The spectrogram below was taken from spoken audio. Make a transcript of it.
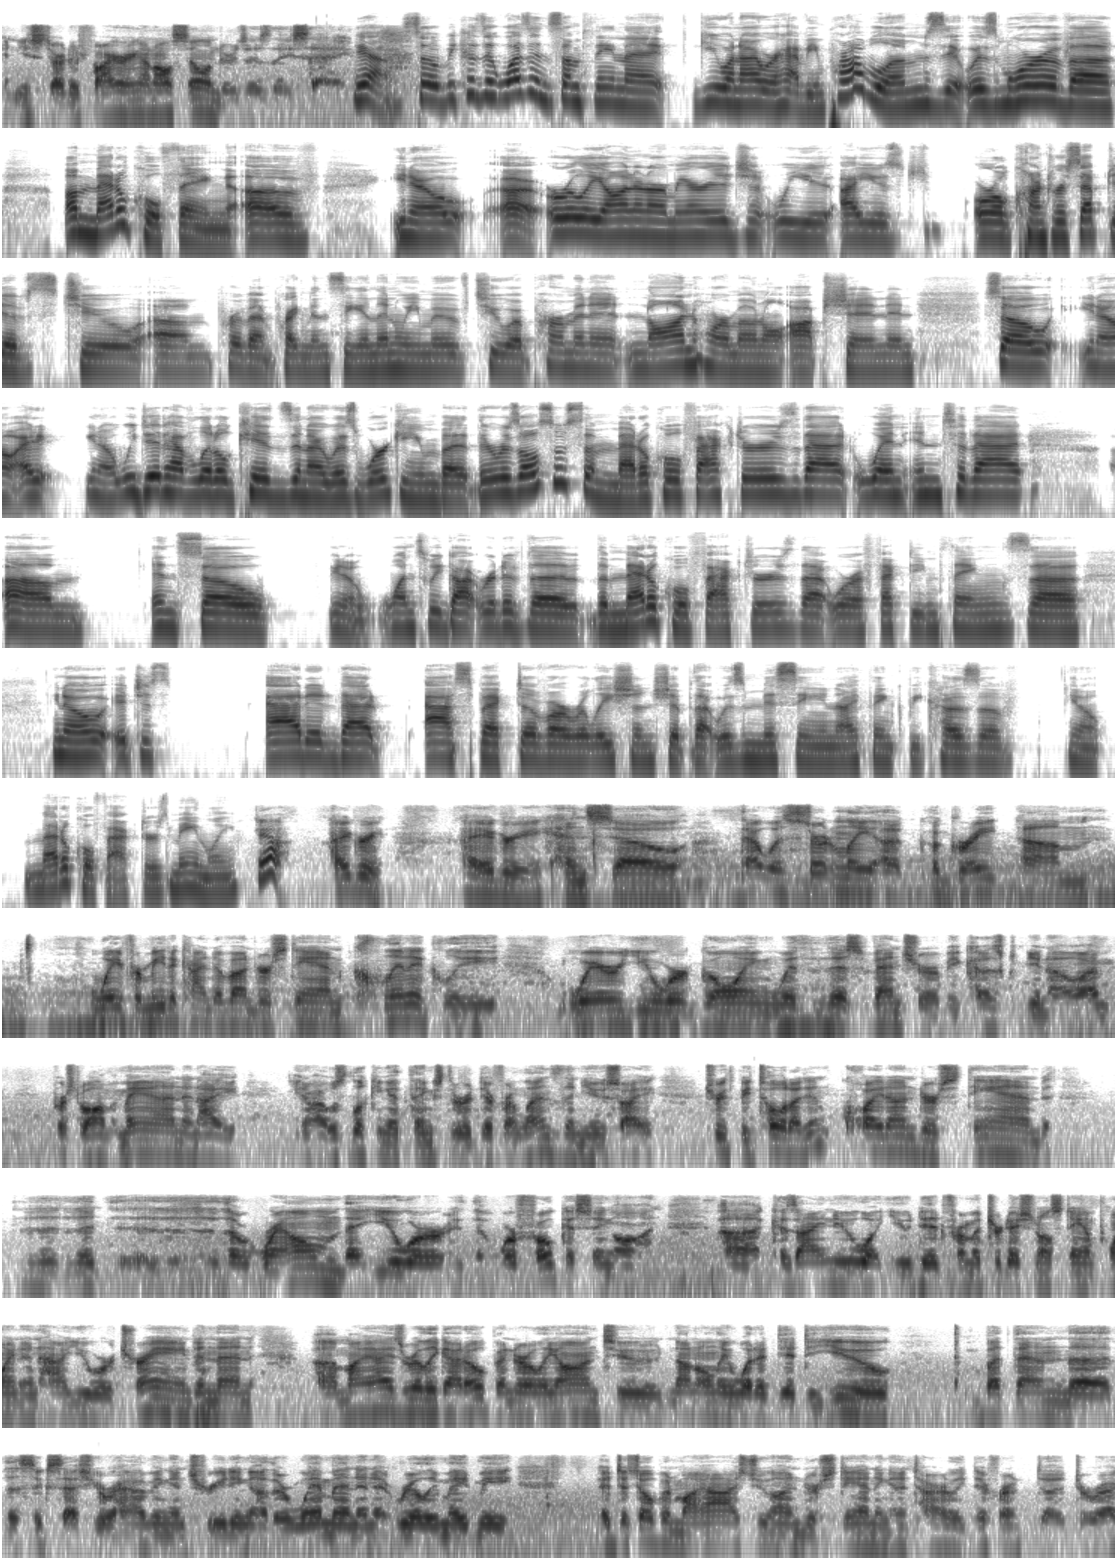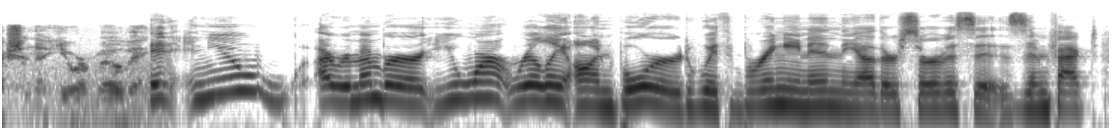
and you started firing on all cylinders as they say. Yeah. So because it wasn't something that you and I were having problems it was more of a a medical thing of you know, uh, early on in our marriage, we I used oral contraceptives to um, prevent pregnancy, and then we moved to a permanent non-hormonal option. And so, you know, I you know, we did have little kids and I was working, but there was also some medical factors that went into that. Um, and so, you know, once we got rid of the the medical factors that were affecting things, uh, you know, it just added that aspect of our relationship that was missing, I think, because of, you know, medical factors mainly. Yeah, I agree. I agree. And so that was certainly a, a great um, way for me to kind of understand clinically where you were going with this venture because, you know, I'm, first of all, I'm a man and I, you know, I was looking at things through a different lens than you. So I, truth be told, I didn't quite understand the, the, the realm that you were that we're focusing on because uh, I knew what you did from a traditional standpoint and how you were trained and then uh, my eyes really got opened early on to not only what it did to you but then the the success you were having in treating other women, and it really made me. It just opened my eyes to understanding an entirely different uh, direction that you were moving. It, and you, I remember you weren't really on board with bringing in the other services. In fact,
